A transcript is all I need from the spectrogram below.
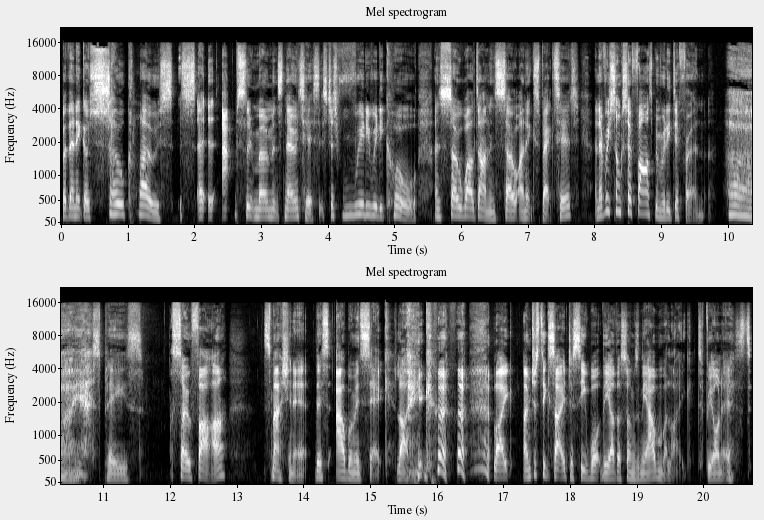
but then it goes so close at uh, uh, absolute moment's notice. It's just really, really cool and so well done and so unexpected. And every song so far has been really different. Oh, yes, please. So far, smashing it. This album is sick. Like, like I'm just excited to see what the other songs on the album are like, to be honest.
